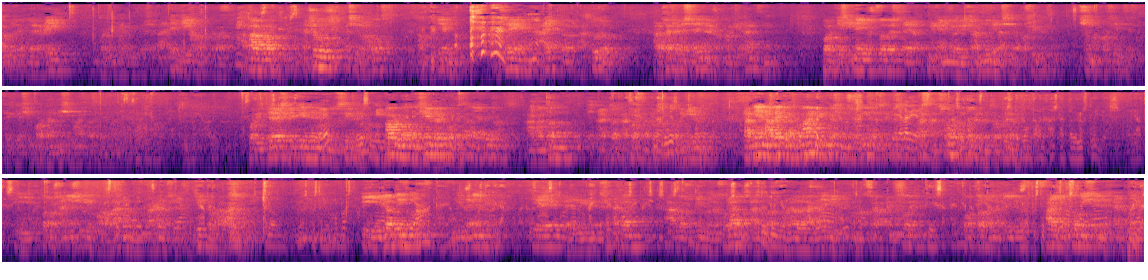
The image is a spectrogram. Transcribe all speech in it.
es mi hijo, a Pablo, a Chus, voz, que estamos viendo, a José, a Héctor, a Arturo, a los jefes de Serena, a los convidantes, porque sin ellos todo este mecanismo de visión no hubiera sido posible. Somos conscientes de que es importantísima esta. Por interés que tiene producirlo. Y Pablo, como siempre, porque está ahí arriba, aguantando También a ver, la romana, que nunca se nos olvida, Ya la del Pues trofeo. te preguntaba el hashtag de los tuyos. Ya te sigo. Y todos los años sigue colaborando, colaborando, Ya, sigue pero trabajando. pero no has puesto ningún Y yo tengo, que pedir destacar a los miembros del jurado, tanto el jurado de la academia como el jurado de la joven, Tienes academia por todos aquellos puesto Bueno,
